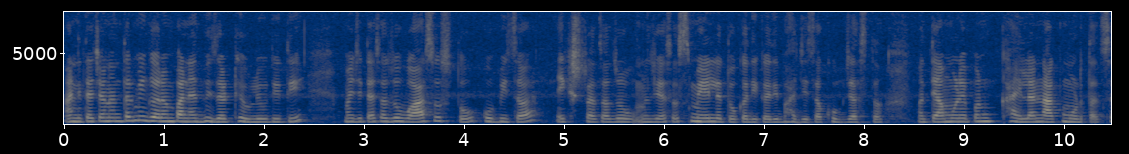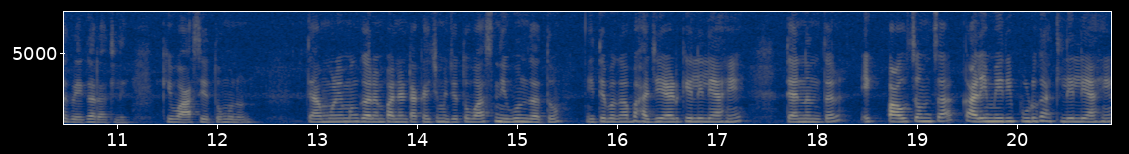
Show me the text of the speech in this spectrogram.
आणि त्याच्यानंतर मी गरम पाण्यात भिजत ठेवली होती ती. म्हणजे त्याचा जो वास असतो कोबीचा एक्स्ट्राचा जो म्हणजे असं स्मेल येतो कधी कधी भाजीचा खूप जास्त मग त्यामुळे पण खायला नाक मोडतात सगळे घरातले की वास येतो म्हणून. त्यामुळे मग गरम पाण्यात टाकायची म्हणजे तो वास निघून जातो. इथे बघा भाजी ॲड केलेली आहे. त्यानंतर एक पाव चमचा काळी मिरी पूड घातलेली आहे.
